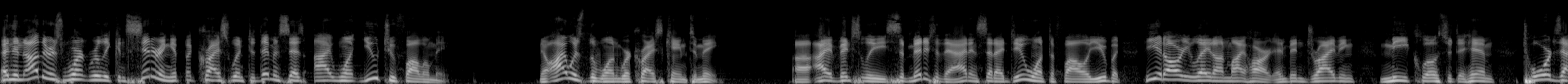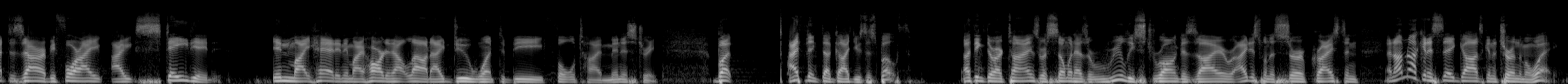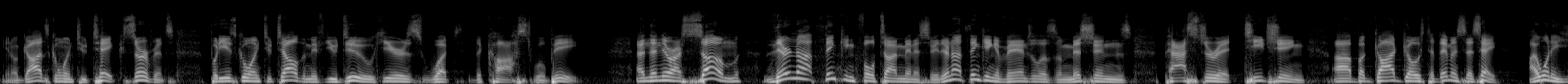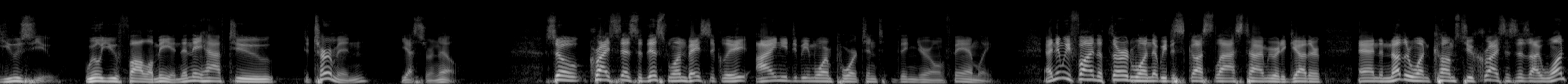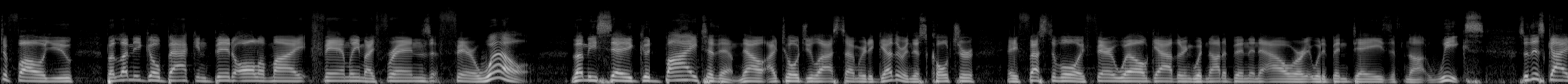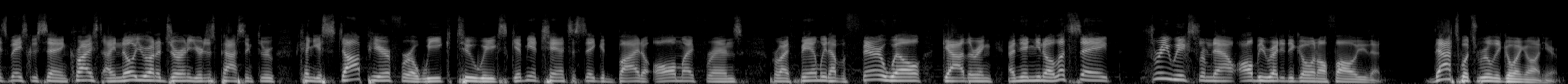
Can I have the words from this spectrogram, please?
And then others weren't really considering it, but Christ went to them and says, I want you to follow me. Now, I was the one where Christ came to me. Uh, I eventually submitted to that and said, I do want to follow you, but he had already laid on my heart and been driving me closer to him towards that desire before I, I stated in my head and in my heart and out loud, I do want to be full time ministry. But I think that God uses both. I think there are times where someone has a really strong desire, where I just want to serve Christ, and, and I'm not going to say God's going to turn them away. You know, God's going to take servants, but He is going to tell them, if you do, here's what the cost will be. And then there are some, they're not thinking full time ministry. They're not thinking evangelism, missions, pastorate, teaching. Uh, but God goes to them and says, Hey, I want to use you. Will you follow me? And then they have to determine yes or no. So Christ says to this one, basically, I need to be more important than your own family. And then we find the third one that we discussed last time we were together. And another one comes to Christ and says, I want to follow you, but let me go back and bid all of my family, my friends, farewell. Let me say goodbye to them. Now, I told you last time we were together in this culture, a festival, a farewell gathering would not have been an hour, it would have been days, if not weeks. So this guy is basically saying, Christ, I know you're on a journey, you're just passing through. Can you stop here for a week, two weeks, give me a chance to say goodbye to all my friends, for my family to have a farewell gathering, and then, you know, let's say three weeks from now, I'll be ready to go and I'll follow you then. That's what's really going on here.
